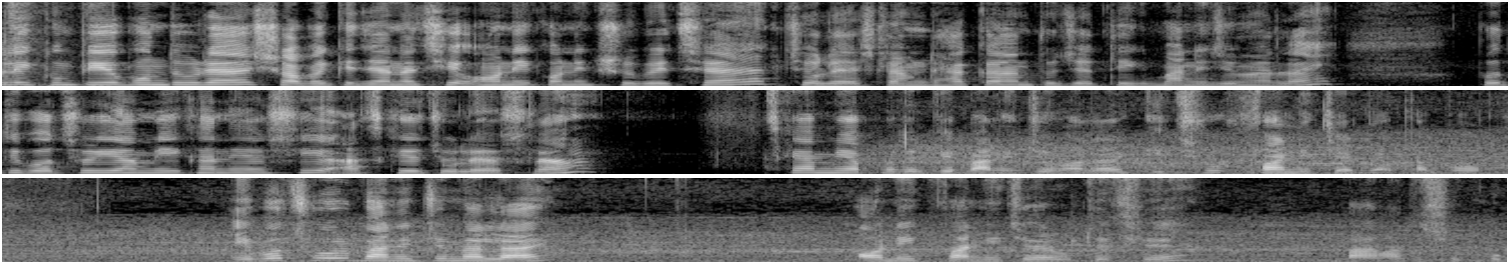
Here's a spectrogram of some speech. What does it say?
আলাইকুম প্রিয় বন্ধুরা, সবাইকে জানাচ্ছি অনেক অনেক শুভেচ্ছা। চলে আসলাম ঢাকা আন্তর্জাতিক বাণিজ্য মেলায়। প্রতি বছরই আমি এখানে আসি, আজকে চলে আসলাম। আজকে আমি আপনাদেরকে বাণিজ্য মেলার কিছু ফার্নিচার দেখাবো। এবছর বাণিজ্য মেলায় অনেক ফার্নিচার উঠেছে। বাংলাদেশের খুব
